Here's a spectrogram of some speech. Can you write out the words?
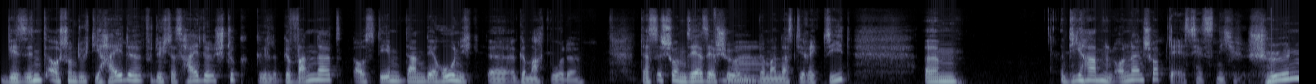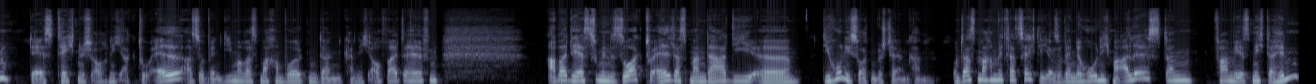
wir sind auch schon durch die Heide, durch das Heidestück gewandert, aus dem dann der Honig äh, gemacht wurde. Das ist schon sehr, sehr schön, wow. wenn man das direkt sieht. Ähm, die haben einen Online-Shop, der ist jetzt nicht schön, der ist technisch auch nicht aktuell. Also wenn die mal was machen wollten, dann kann ich auch weiterhelfen. Aber der ist zumindest so aktuell, dass man da die, äh, die Honigsorten bestellen kann. Und das machen wir tatsächlich. Also wenn der Honig mal alle ist, dann fahren wir jetzt nicht dahin.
